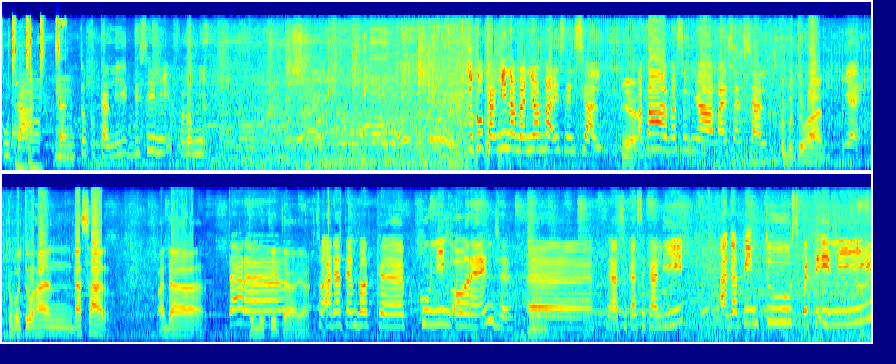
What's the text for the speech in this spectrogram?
Kuta hmm. dan toko kami di sini. Follow me. Toko kami namanya Ma Essential. Yeah. Apa maksudnya Ma Essential? Kebutuhan. Yeah. Kebutuhan dasar pada Tada. tubuh kita. Ya. So ada tembok uh, kuning orange. Hmm. Uh, saya suka sekali. Ada pintu seperti ini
